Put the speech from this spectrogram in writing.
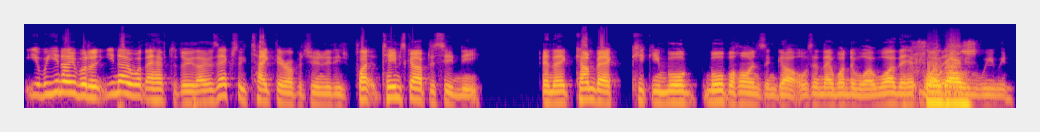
Yeah, well, you know what? It, you know what they have to do though is actually take their opportunities. Play, teams go up to Sydney, and they come back kicking more more behinds than goals, and they wonder why why they why Four the hell goals. didn't we win?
